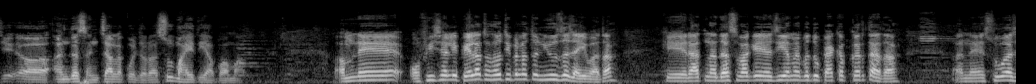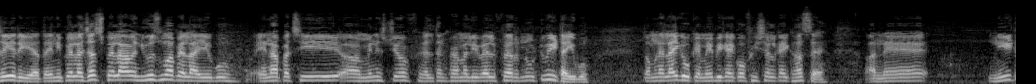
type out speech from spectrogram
જે અંદર સંચાલકો જરા શું માહિતી આપવામાં અમને ઓફિશિયલી પહેલા તો સૌથી પહેલા તો ન્યૂઝ જ આવ્યા હતા. કે રાતના દસ વાગે હજી અમે બધું પેકઅપ કરતા હતા. અને સુવા જઈ રહ્યા હતા. એની પહેલા જસ્ટ પહેલા ન્યૂઝમાં પહેલા આવ્યું એના પછી ministry of health and family વેલફેરનું ટ્વીટ આવ્યું તો અમને લાગ્યું કે મે બી કંઈક ઓફિશિયલ કંઈક હશે. અને નીટ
